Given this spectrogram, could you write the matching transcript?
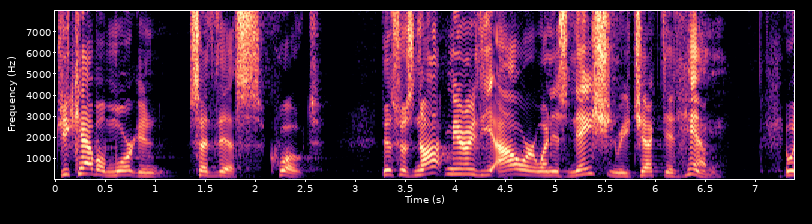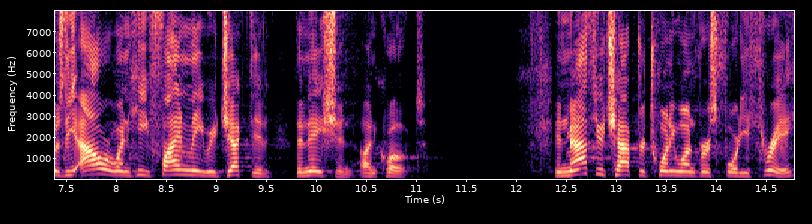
G. Campbell Morgan said this quote, This was not merely the hour when his nation rejected him, it was the hour when he finally rejected the nation, unquote. In Matthew chapter 21, verse 43,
